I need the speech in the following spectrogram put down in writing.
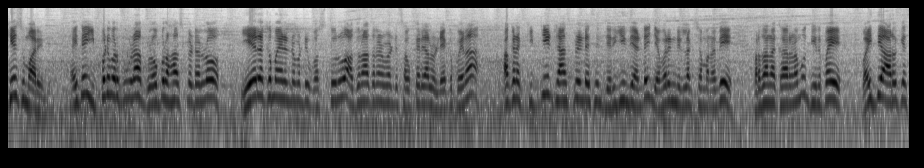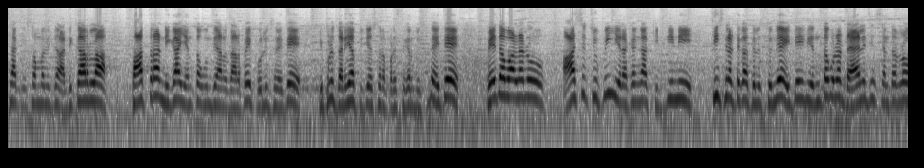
కేసు మారింది. అయితే ఇప్పటి వరకు కూడా గ్లోబల్ హాస్పిటల్లో ఏ రకమైనటువంటి వస్తువులు అధునాతనటువంటి సౌకర్యాలు లేకపోయినా అక్కడ కిడ్నీ ట్రాన్స్ప్లాంటేషన్ జరిగింది అంటే ఎవరి నిర్లక్ష్యం అన్నది ప్రధాన కారణము. దీనిపై వైద్య ఆరోగ్య శాఖకు సంబంధించిన అధికారుల పాత్ర నిఘా ఎంత ఉంది అన్న దానిపై పోలీసులు అయితే ఇప్పుడు దర్యాప్తు చేస్తున్న పరిస్థితి కనిపిస్తుంది. అయితే పేదవాళ్ళను ఆశ చూపి ఈ రకంగా కిడ్నీని తీసినట్టుగా తెలుస్తుంది. అయితే ఇది ఎంత కూడా డయాలసిస్ సెంటర్లో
